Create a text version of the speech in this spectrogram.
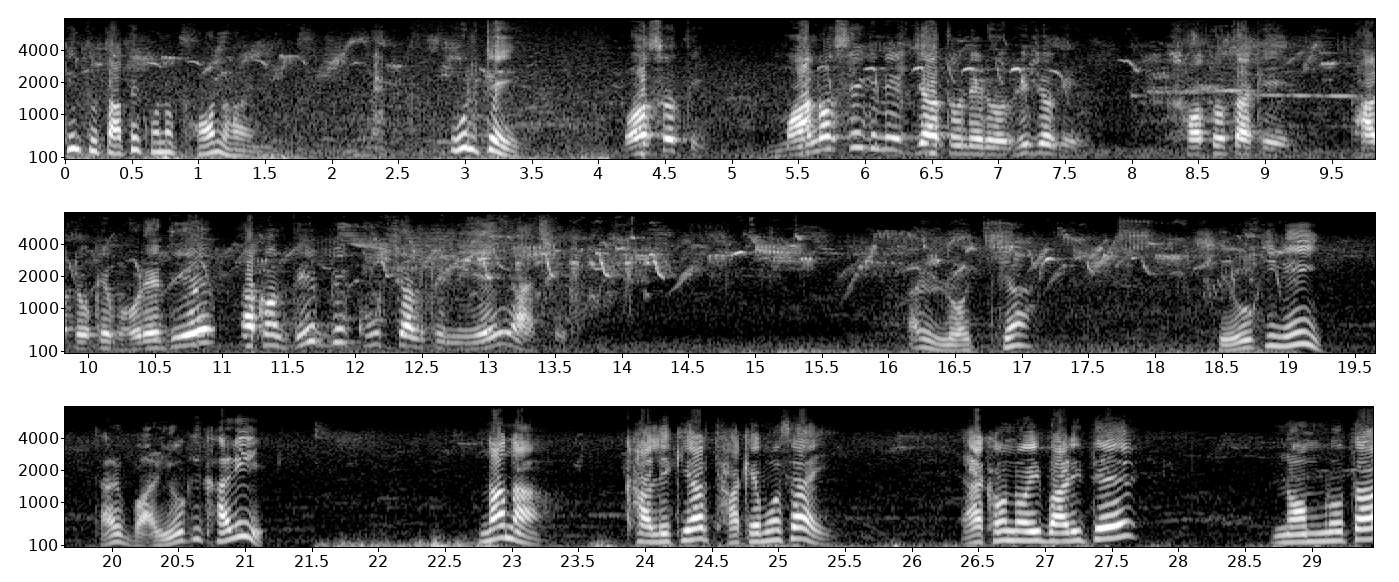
কিন্তু তাতে কোনো ফল হয়নি। উল্টে অসতি মানসিক নির্যাতনের অভিযোগে সততাকে ফাটকে ভরে দিয়ে এখন দিব্যি কুটচালকে নিয়েই আছে। আর লজ্জা সেও কি নেই? তার বাড়িও কি খালি? না না খালি কি আর থাকে মশাই? এখন ওই বাড়িতে নম্রতা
